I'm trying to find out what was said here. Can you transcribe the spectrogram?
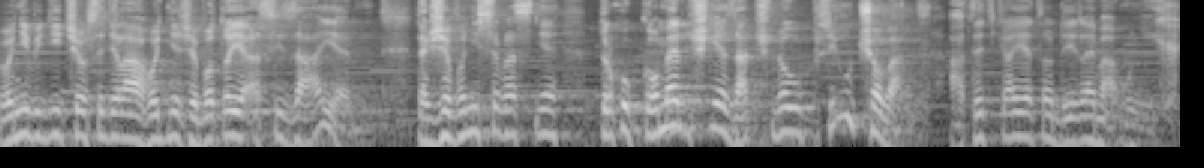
Oni vidí, čeho se dělá hodně, že o to je asi zájem. Takže oni se vlastně trochu komerčně začnou přiučovat. A teďka je to dilema u nich.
